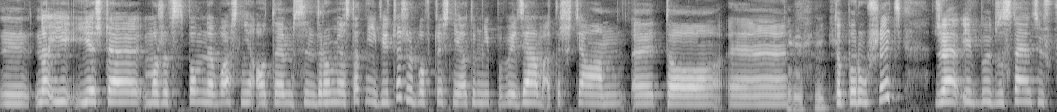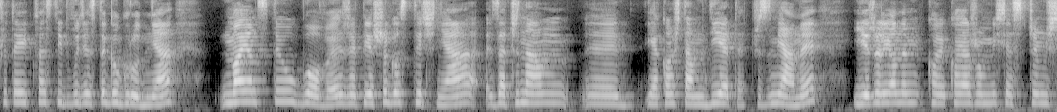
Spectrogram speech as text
mm, no i jeszcze może wspomnę właśnie o tym syndromie ostatniej wieczerzy, bo wcześniej o tym nie powiedziałam, a też chciałam e, to, Poruszyć. to poruszyć, że jakby zostając już przy tej kwestii 20 grudnia, mając z tyłu głowy, że 1 stycznia zaczynam y, jakąś tam dietę czy zmiany, i jeżeli one ko- kojarzą mi się z czymś,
